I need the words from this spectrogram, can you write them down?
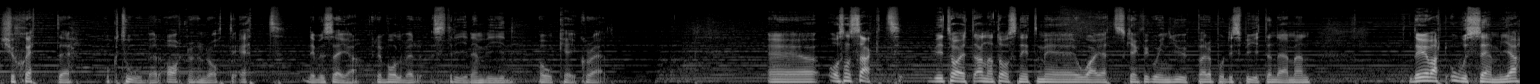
26 oktober 1881. Det vill säga revolverstriden vid OK Corral. Eh, och som sagt, vi tar ett annat avsnitt med Wyatt så kanske vi går in djupare på dispyten där men det har ju varit osämja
